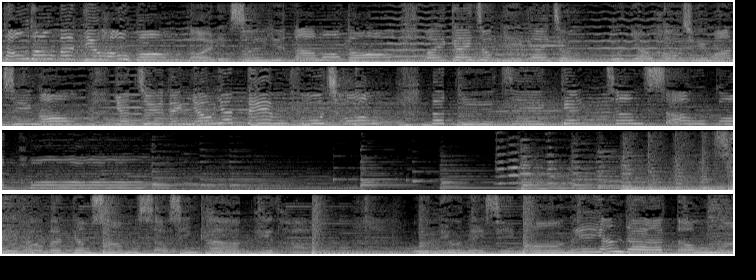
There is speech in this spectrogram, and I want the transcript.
通通不要好过。来年岁月那么多，为继续而继续，没有好处还是我。若注定有一点苦楚，不如自己亲手割破。是否？心首先给撇下，换了你是我，你忍得到吗？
